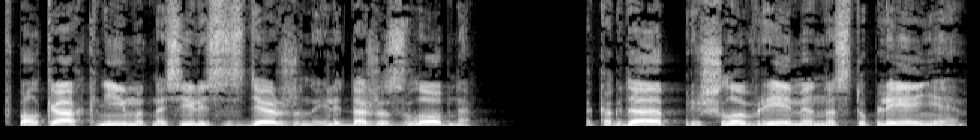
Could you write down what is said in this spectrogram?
В полках к ним относились сдержанно или даже злобно. А когда пришло время наступления,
